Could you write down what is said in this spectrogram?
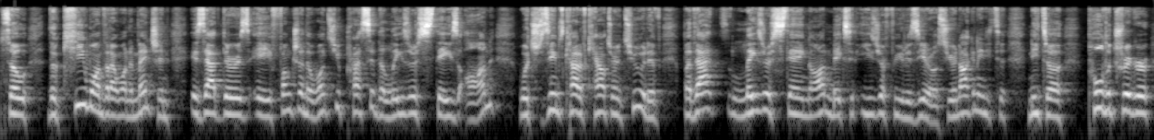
So the key one that I want to mention is that there is a function that once you press it, the laser stays on, which seems kind of counterintuitive, but that laser staying on makes it easier for you to zero. So you're not going to need to need to pull the trigger,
